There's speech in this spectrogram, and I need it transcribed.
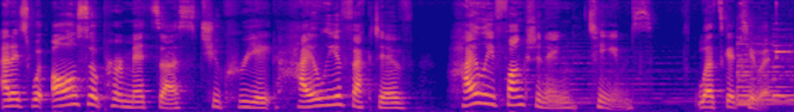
and it's what also permits us to create highly effective, highly functioning teams. Let's get to it.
